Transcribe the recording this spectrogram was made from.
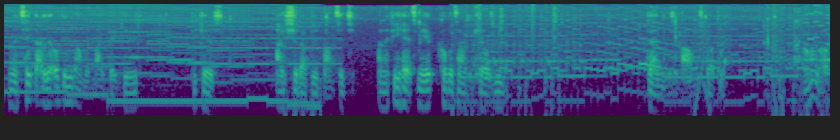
I'm going to take that little dude on with my big dude. Because I should have the advantage. And if he hits me a couple of times and kills me, then there's a balance problem. Oh, hello.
